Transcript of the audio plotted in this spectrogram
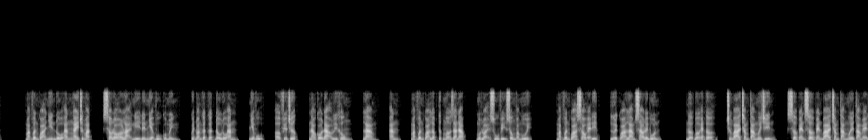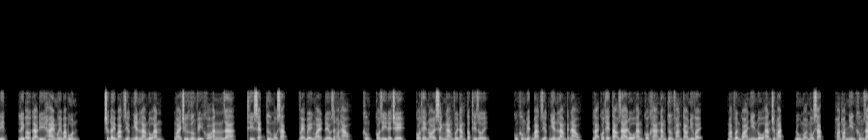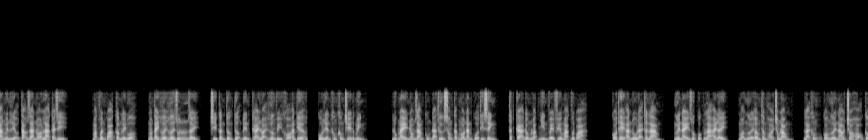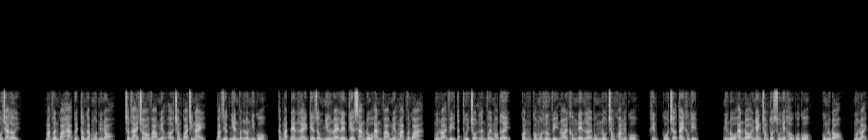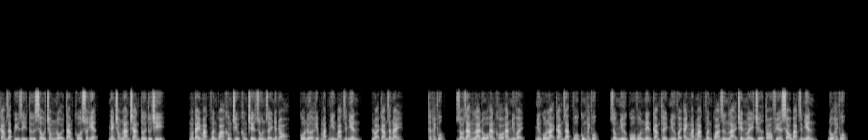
Mạc vân quả nhìn đồ ăn ngay trước mặt, sau đó lại nghĩ đến nhiệm vụ của mình, quyết đoán gật gật đầu đồ ăn, nhiệm vụ ở phía trước, nào có đạo lý không, làm, ăn, mạc vân quả lập tức mở ra nắp, một loại xú vị sông và mũi. Mạc vân quả sáu edit, lười quá làm sao đây bốn? Nbfr chương ba trăm tám mươi chín, sở bẹn sở bẹn ba trăm tám mươi tám edit, lịch ở lại đi hai mươi ba bốn. Trước đây bạc diệp nhiên làm đồ ăn, ngoài trừ hương vị khó ăn ra, thì xét từ màu sắc, vẻ bề ngoài đều rất hoàn hảo, không có gì để chê, có thể nói sánh ngang với đẳng cấp thế giới. Cũng không biết bạc diệp nhiên làm cách nào, lại có thể tạo ra đồ ăn có khả năng tương phản cao như vậy. Mạc vân quả nhìn đồ ăn trước mắt, đủ mọi màu sắc hoàn toàn nhìn không ra nguyên liệu tạo ra nó là cái gì. Mạc vân quả cầm lấy đũa, ngón tay hơi hơi run rẩy, chỉ cần tưởng tượng đến cái loại hương vị khó ăn kia, cô liền không khống chế được mình. Lúc này nhóm giám cũng đã thử xong các món ăn của thí sinh, tất cả đồng loạt nhìn về phía mạc vân quả. Có thể ăn đồ đại thần làm, người này rốt cuộc là ai đây? Mọi người âm thầm hỏi trong lòng, lại không có người nào cho họ câu trả lời. Mạc vân quả hạ quyết tâm gắp một miếng nhỏ, chậm rãi cho vào miệng ở trong quá trình này, bạc diệp nhiên vẫn luôn nhìn cô, cặp mắt đen lấy kia giống như lóe lên tia sáng đồ ăn vào miệng mạc vân quả, một loại vị tất túi trộn lẫn với máu tươi còn có một hương vị nói không nên lời bùng nổ trong khoang miệng cô, khiến cô trở tay không kịp. Những đồ ăn đó nhanh chóng tuột xuống nhất hầu của cô. Cùng lúc đó, một loại cảm giác quỷ dị từ sâu trong nội tam cô xuất hiện, nhanh chóng lan tràn tới tứ chi. Ngón tay mạc vân quả không chịu không chế run dày nhất nhỏ, cô nửa híp mắt nhìn bạc diệp nhiên, loại cảm giác này. Thật hạnh phúc, rõ ràng là đồ ăn khó ăn như vậy, nhưng cô lại cảm giác vô cùng hạnh phúc, giống như cô vốn nên cảm thấy như vậy ánh mắt mạc vân quả dừng lại trên mấy chữ to phía sau bạc diệp nhiên độ hạnh phúc.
